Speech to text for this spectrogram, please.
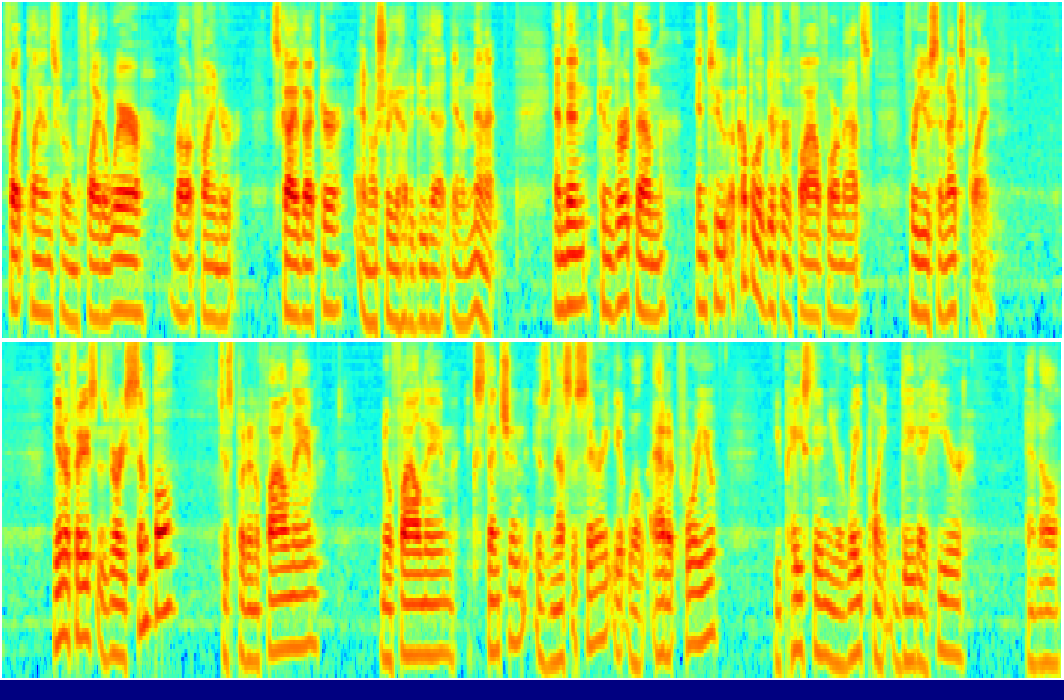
flight plans from FlightAware, Route Finder, SkyVector, and I'll show you how to do that in a minute. And then convert them into a couple of different file formats for use in X-Plane. The interface is very simple. Just put in a file name. No file name extension is necessary. It will add it for you. You paste in your waypoint data here and I'll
